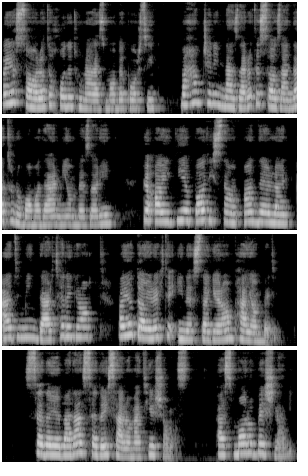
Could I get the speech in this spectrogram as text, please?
و یا سوالات خودتون رو از ما بپرسید و همچنین نظرات سازندتون رو با ما در میون بذارین به آیدی body sound underline admin در تلگرام و یا direct اینستاگرام پیام بدید. صدای بدن صدای سلامتی شماست. پس ما رو بشنوید.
